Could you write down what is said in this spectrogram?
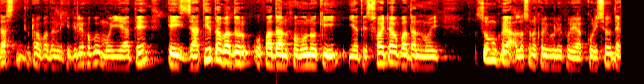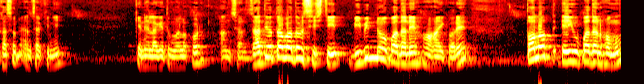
জাষ্ট দুটা উপাদান লিখি দিলে হ'ব, মই ইয়াতে এই জাতীয়তাবাদৰ উপাদানসমূহ কি, ইয়াতে ছয়টা উপাদান মই চমুকৈ আলোচনা কৰিবলৈ প্ৰয়াস কৰিছো। দেখাচোন এনচাৰখিনি কেনে লাগে তোমালোকৰ আনচাৰ। জাতীয়তাবাদৰ সৃষ্টিত বিভিন্ন উপাদানে সহায় কৰে। তলত এই উপাদানসমূহ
